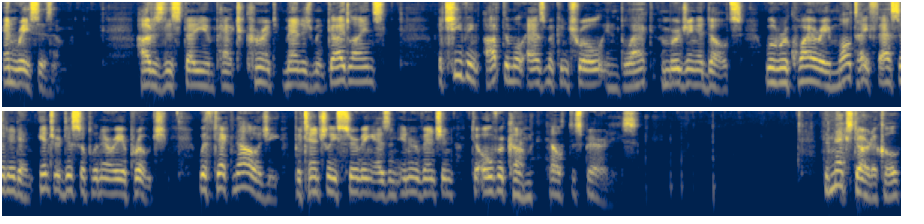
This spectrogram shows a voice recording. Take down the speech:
and racism. How does this study impact current management guidelines? Achieving optimal asthma control in Black emerging adults will require a multifaceted and interdisciplinary approach, with technology potentially serving as an intervention to overcome health disparities. The next article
